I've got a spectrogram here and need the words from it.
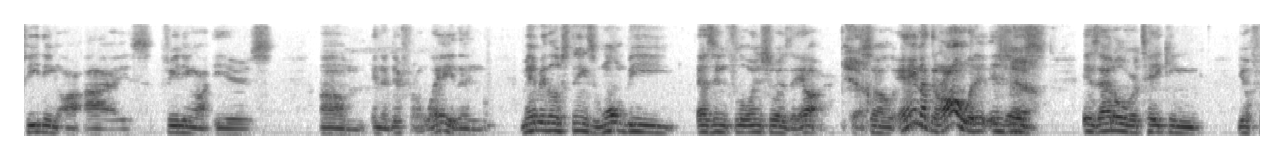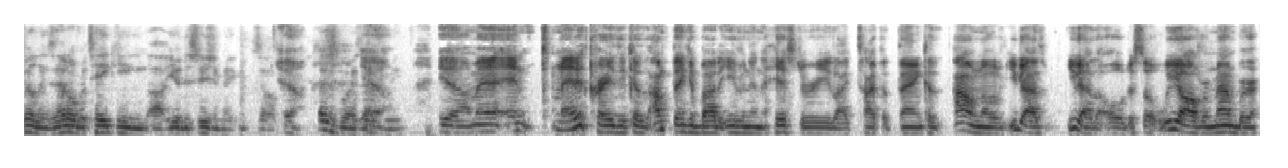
feeding our eyes, feeding our ears, um, in a different way, then maybe those things won't be as influential as they are. Yeah. So it ain't nothing wrong with it. It's Yeah. just is that overtaking your feelings? That overtaking uh, your decision making? So Yeah. that's just where it's Yeah. at me. Yeah, man, and man, it's crazy because I'm thinking about it even in the history like type of thing. Because I don't know if you guys, you guys are older, so we all remember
